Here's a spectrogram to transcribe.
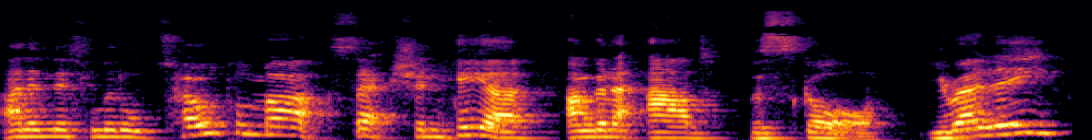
and in this little total mark section here, I'm going to add the score. You ready?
